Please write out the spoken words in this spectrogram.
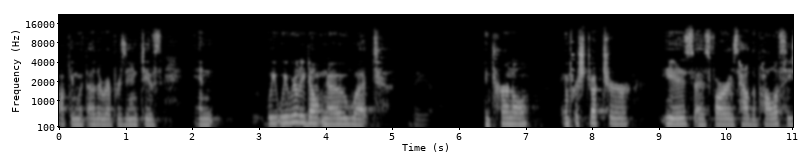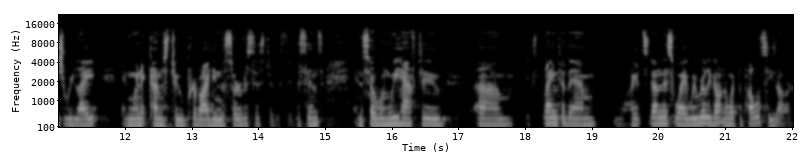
talking with other representatives. And we, we really don't know what the internal infrastructure is as far as how the policies relate and when it comes to providing the services to the citizens. And so when we have to um, explain to them why it's done this way, we really don't know what the policies are.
